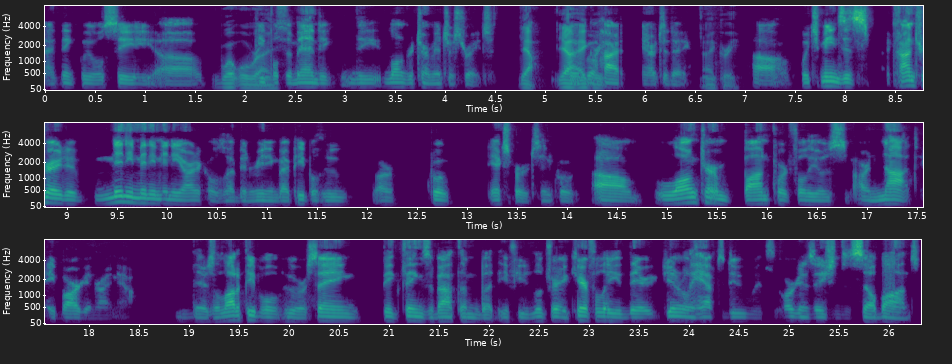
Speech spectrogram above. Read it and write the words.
I think we will see uh, what will people rise? demanding the longer term interest rates. Yeah, yeah, I agree. Higher than they are today. I agree. Uh, which means it's contrary to many, many, many articles I've been reading by people who are quote experts end quote. Um, long term bond portfolios are not a bargain right now. There's a lot of people who are saying big things about them, but if you look very carefully, they generally have to do with organizations that sell bonds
